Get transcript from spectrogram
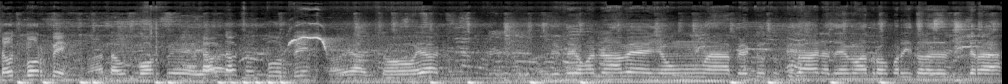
South Borbe. Ah, south yan. Shout out South Borbe. Oh, yan. So, ayan. Dito yung ano namin, yung uh, pinagtutugtugan at yung mga tropa rito na natitira.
